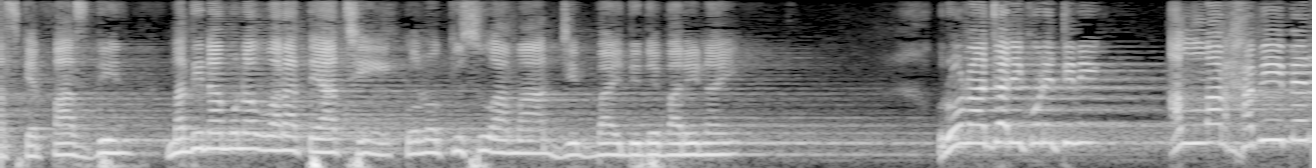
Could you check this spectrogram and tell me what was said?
আজকে পাঁচ দিন মদিনা মুনাওয়ারাতে আছি, কোনো কিছু আমার জিব্বায় দিতে পারি নাই। রোনা জারি করে তিনি আল্লাহর হাবিবের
